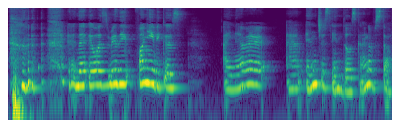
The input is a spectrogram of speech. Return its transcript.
and it was really funny because I never have interest in those kind of stuff.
